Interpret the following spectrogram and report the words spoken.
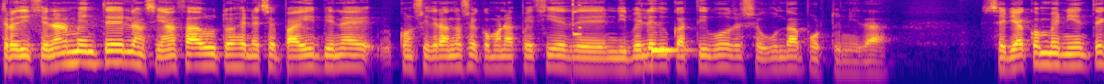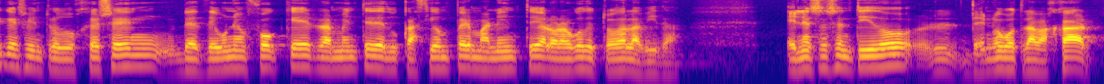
Tradicionalmente la enseñanza de adultos en este país viene considerándose como una especie de nivel educativo de segunda oportunidad. Sería conveniente que se introdujesen desde un enfoque realmente de educación permanente a lo largo de toda la vida. En ese sentido, de nuevo trabajar,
